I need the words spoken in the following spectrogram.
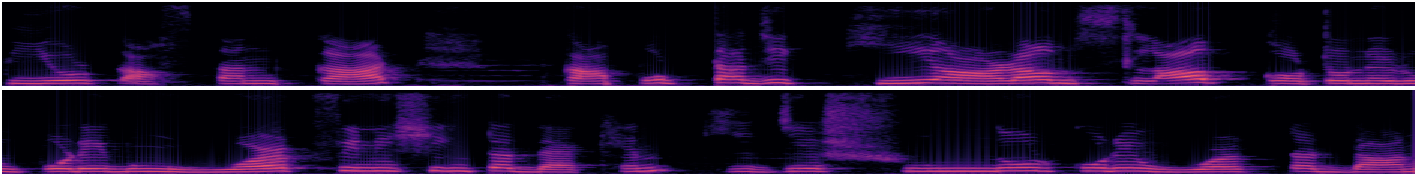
পিওর কাফতান কাট। কাপড়টা যে কি আরাম স্লাব কটনের উপরে এবং ওয়ার্ক ফিনিশিংটা দেখেন, কি যে সুন্দর করে ওয়ার্কটা ডান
